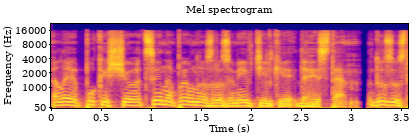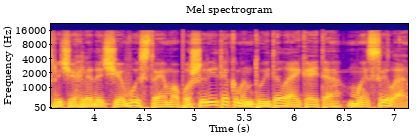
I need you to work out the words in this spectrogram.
Але поки що це напевно зрозумів тільки Дагестан. До зустрічі, глядачі. Вистоїмо, поширюйте, коментуйте, лайкайте. Ми сила.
